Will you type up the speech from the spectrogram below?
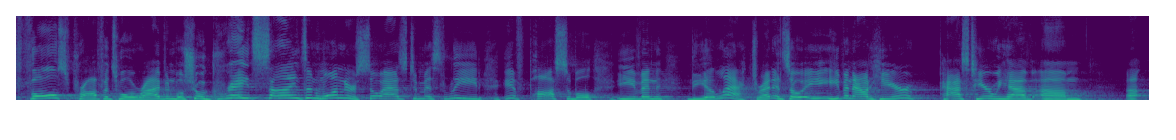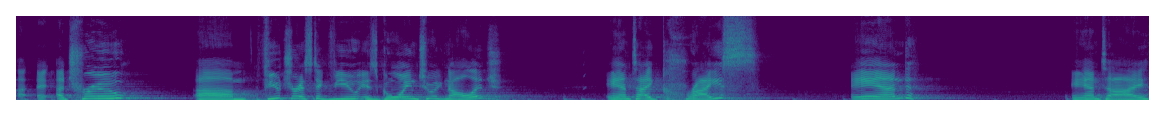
false prophets will arrive and will show great signs and wonders so as to mislead, if possible, even the elect, right? And so, even out here, past here, we have um, a, a, a, true um, futuristic view is going to acknowledge antichrist and anti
